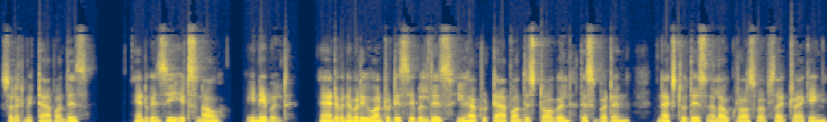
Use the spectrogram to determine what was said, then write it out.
So let me tap on this and you can see it's now enabled. And whenever you want to disable this, you have to tap on this toggle, this button next to this allow cross website tracking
